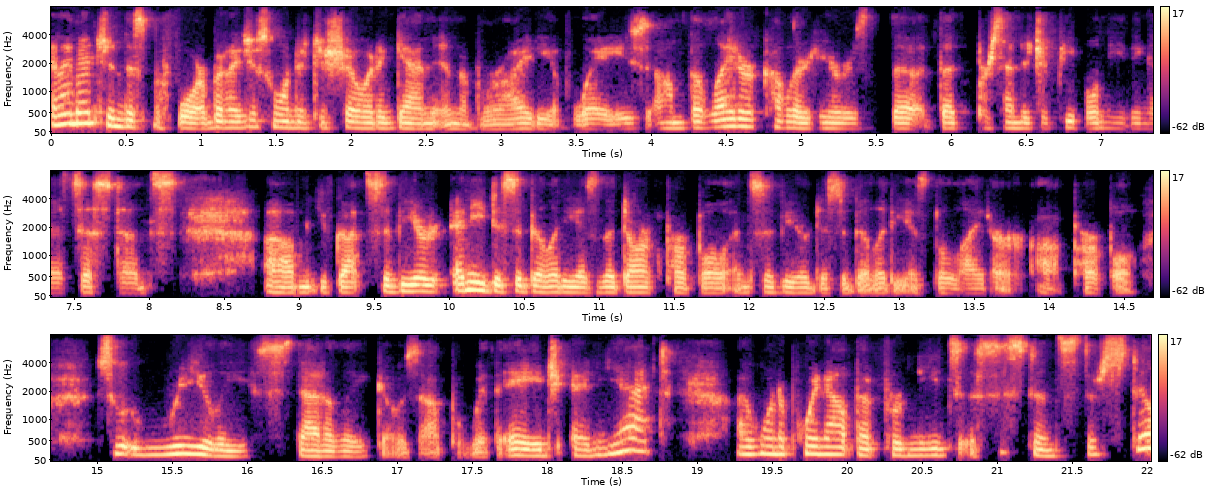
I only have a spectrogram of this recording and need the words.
And I mentioned this before, but I just wanted to show it again in a variety of ways. Um, the lighter color here is the, the percentage of people needing assistance. Um, you've got severe, any disability as the dark purple, and severe disability as the lighter uh, purple. So it really steadily goes up with age. And yet, I want to point out that for needs assistance, there's still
